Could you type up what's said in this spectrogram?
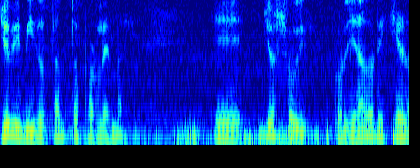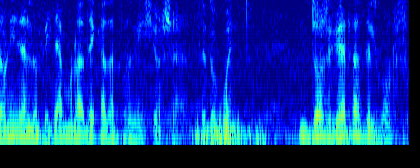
yo he vivido tantos problemas. Eh, yo soy coordinador de Izquierda Unida en lo que llamo la década prodigiosa, te lo cuento dos guerras del Golfo,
